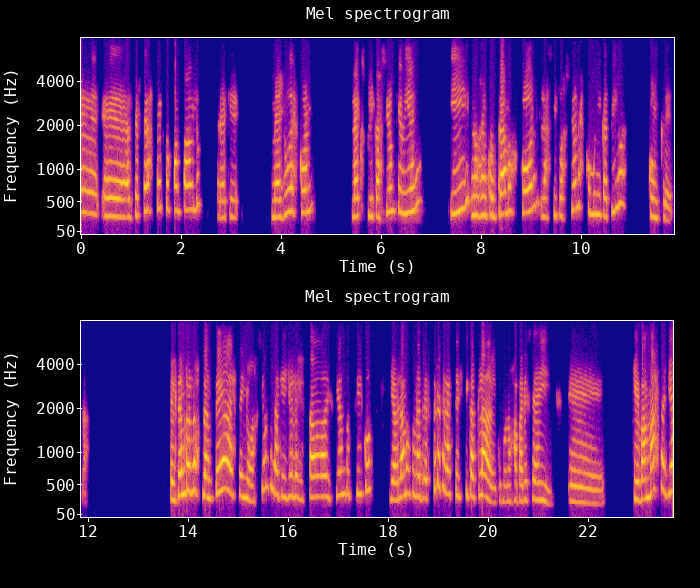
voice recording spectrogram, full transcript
eh, eh, al tercer aspecto, Juan Pablo, para que me ayudes con la explicación que viene y nos encontramos con las situaciones comunicativas concretas. El TEMRA nos plantea esta innovación de la que yo les estaba diciendo, chicos, y hablamos de una tercera característica clave, como nos aparece ahí, eh, que va más allá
